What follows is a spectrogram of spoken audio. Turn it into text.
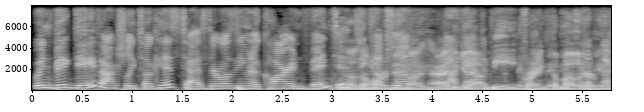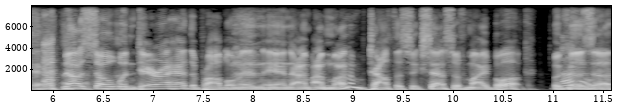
When Big Dave actually took his test, there wasn't even a car invented. It was a horse and buggy. I had to get had out to be. and crank the motor. No, so when Dara had the problem, and and I'm, I'm going to tout the success of my book because Oh. uh,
